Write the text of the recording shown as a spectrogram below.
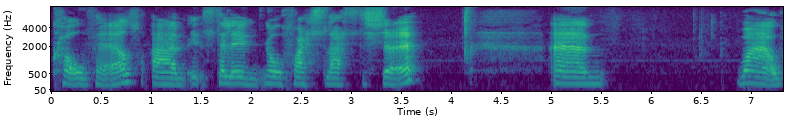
Coalville. Um, it's still in northwest Leicestershire. Um wow.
